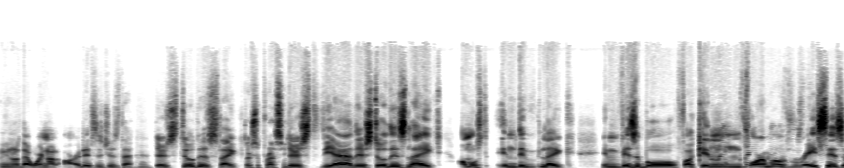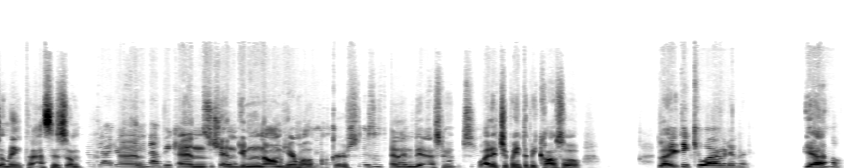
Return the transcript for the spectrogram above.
you know, that we're not artists. It's just that Mhm. there's still this like, They're suppressing. you. there's yeah, there's still this like almost indiv- like invisible fucking form of racism and classism. I'm glad you're and- saying that because And it's true. and you know, I'm here, motherfuckers. there's a- And then they ask me, why did you paint the Picasso? Who do you Like, think you are, whatever. yeah. No. Ho-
